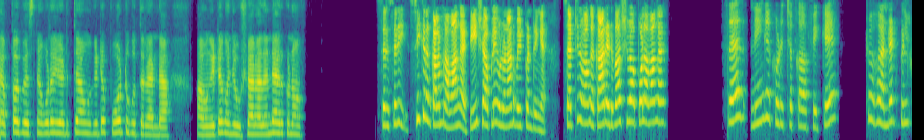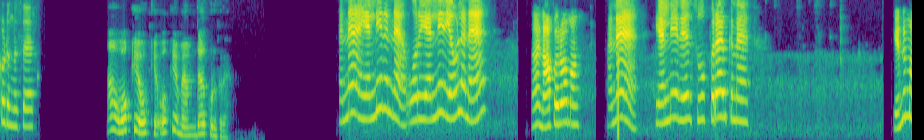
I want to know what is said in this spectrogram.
தப்பா பேசினா கூட எடுத்து அவங்க கிட்ட போட்டு குத்துறான்டா. அவங்க கிட்ட கொஞ்சம் உஷாரா இருக்கணும். சரி சரி. சீக்கிரம் கிளம்பலாம் வாங்க. டீ ஷாப்லயே இவ்வளவு நேரம் வெயிட் பண்றீங்க. சட்டுன்னு வாங்க கார் எடுவா சிவா போலாம் வாங்க. சார் நீங்க குடிச்ச காஃபிக்கு டூ ஹண்ட்ரட் பில் கொடுங்க சார். ஆ ஓகே ஓகே ஓகே மேம் தான் கொடுக்குறேன். என்னம்மா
